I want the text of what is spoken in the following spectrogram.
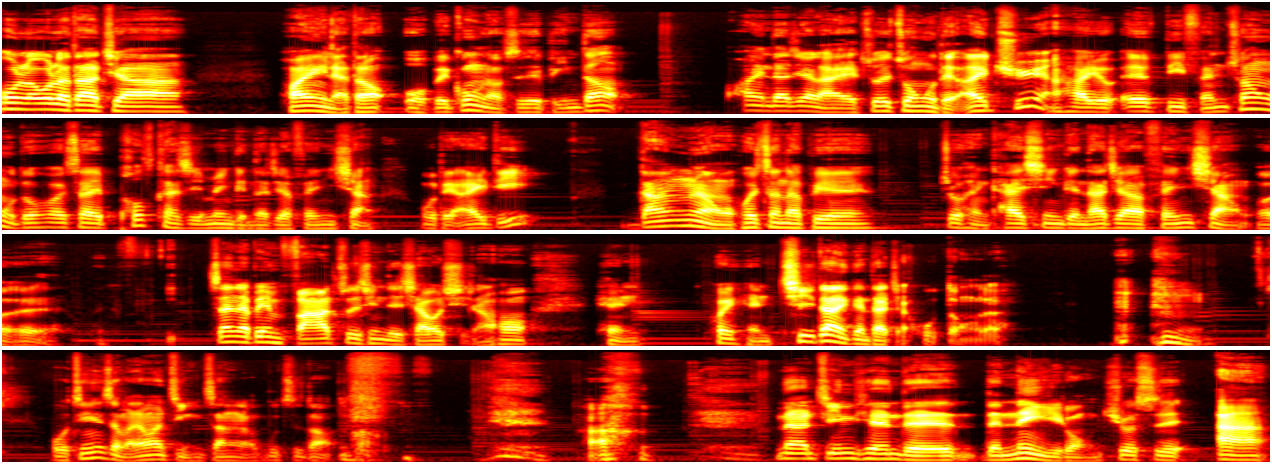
Hola，Hola，大家欢迎来到我被贡老师的频道。欢迎大家来追踪我的 IG，还有 FB 粉专，我都会在 Podcast 里面跟大家分享我的 ID。当然，我会在那边就很开心跟大家分享，呃，在那边发最新的消息，然后很会很期待跟大家互动了。我今天怎么那么紧张了？不知道。好，那今天的的内容就是 a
